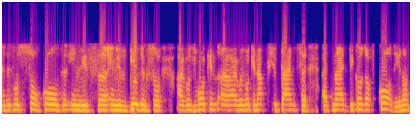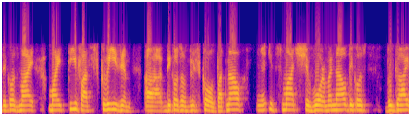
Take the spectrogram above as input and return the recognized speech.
and it was so cold in this uh, in this building so I was walking uh, I was walking up a few times uh, at night because of cold you know because my my teeth are squeezing uh, because of this cold but now it's much warmer now because the guy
